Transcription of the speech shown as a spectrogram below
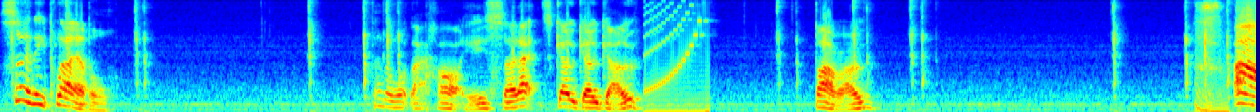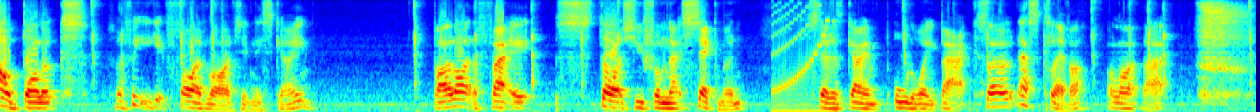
certainly playable. I don't know what that heart is. So let's go, go, go. Burrow. Oh, bollocks. So I think you get five lives in this game. But I like the fact it starts you from that segment instead of going all the way back. So that's clever. I like that.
